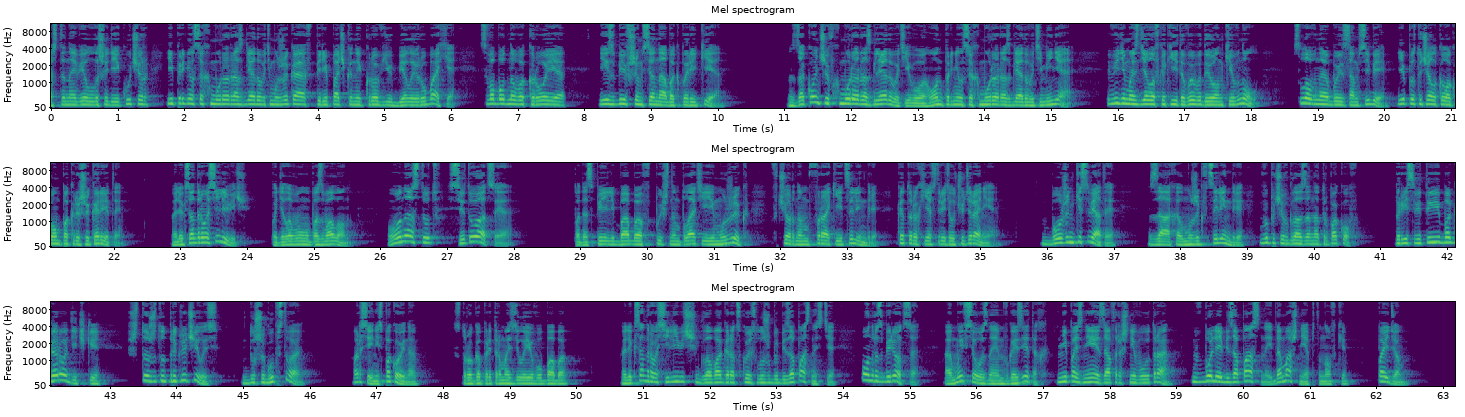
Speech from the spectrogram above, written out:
остановил лошадей кучер и принялся хмуро разглядывать мужика в перепачканной кровью белой рубахе, свободного кроя и сбившимся на бок по реке. Закончив хмуро разглядывать его, он принялся хмуро разглядывать и меня. Видимо, сделав какие-то выводы, он кивнул, словно бы сам себе, и постучал кулаком по крыше кареты. «Александр Васильевич», — по-деловому позвал он, — «у нас тут ситуация». Подоспели баба в пышном платье и мужик в черном фраке и цилиндре, которых я встретил чуть ранее. «Боженьки святы!» – заахал мужик в цилиндре, выпучив глаза на трупаков. «Пресвятые Богородички! Что же тут приключилось? Душегубство?» «Арсений, спокойно!» – строго притормозила его баба. «Александр Васильевич – глава городской службы безопасности. Он разберется. А мы все узнаем в газетах не позднее завтрашнего утра, в более безопасной домашней обстановке. Пойдем».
